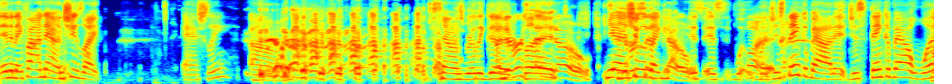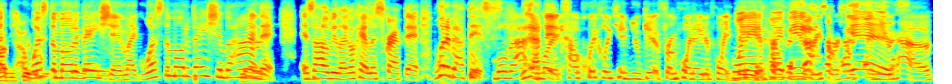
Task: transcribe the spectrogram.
and then they find out and she's like ashley um sounds really I good never but said no. yeah, never she was like, no. "It's, it's But- but just think about it. Just think about what or what's the motivation? Like, what's the motivation behind that?" And so I'll be like, "Okay, let's scrap that. What about this? Well, that we got and like this. how quickly can you get from point A to point, Point B? A to and how point few B. resources can you have?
